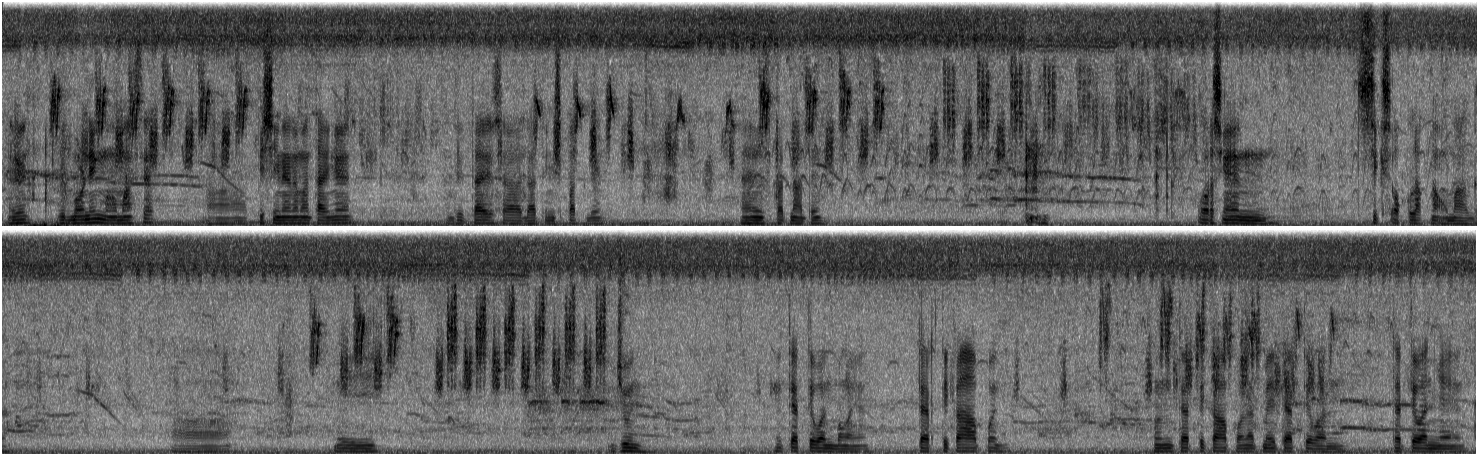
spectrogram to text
Ayun, good morning mga master. Ah, fishing na naman tayo ngayon. Nandito tayo sa dating spot din. Ayan yung spot natin. Oras ngayon 6 o'clock na umaga. Ah, may June. May 31 ba ngayon? 30 kahapon. Kung 30 kahapon at may 31 31 ngayon.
